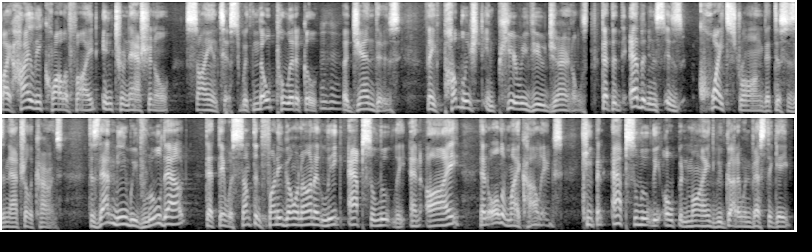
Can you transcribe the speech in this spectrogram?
by highly qualified international scientists with no political mm-hmm. agendas, they've published in peer reviewed journals that the evidence is quite strong that this is a natural occurrence. Does that mean we've ruled out that there was something funny going on at Leak? Absolutely. And I and all of my colleagues keep an absolutely open mind. We've got to investigate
